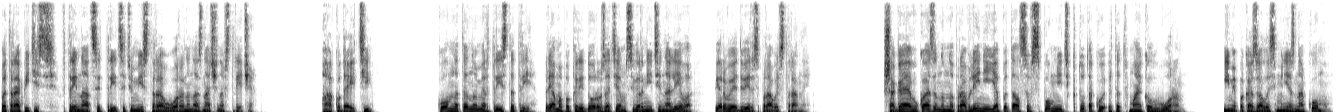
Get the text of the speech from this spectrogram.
Поторопитесь, в 13.30 у мистера Уоррена назначена встреча». «А куда идти?» Комната номер 303. Прямо по коридору, затем сверните налево, первая дверь с правой стороны. Шагая в указанном направлении, я пытался вспомнить, кто такой этот Майкл Уоррен. Имя показалось мне знакомым,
